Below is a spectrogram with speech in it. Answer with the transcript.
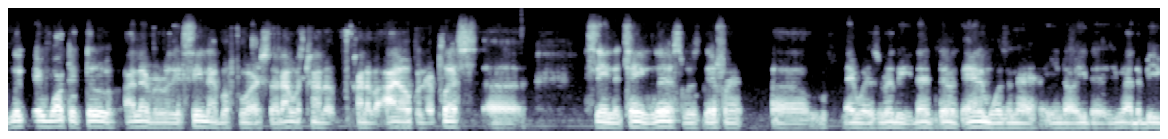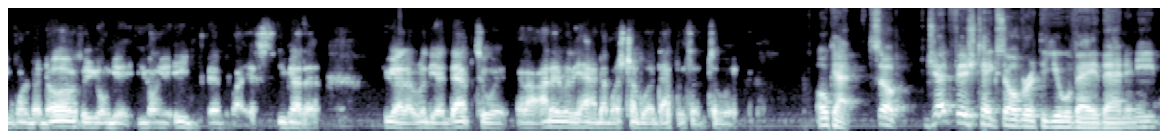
look they walking through. I never really seen that before, so that was kind of kind of an eye opener. Plus, uh, seeing the team list was different. Um, they was really that there was animals in there. You know, either you had to be one of the dogs or you gonna get you gonna get eaten. Like it's, you gotta you gotta really adapt to it, and I, I didn't really have that much trouble adapting to, to it. Okay, so Jedd Fisch takes over at the U of A then, and he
